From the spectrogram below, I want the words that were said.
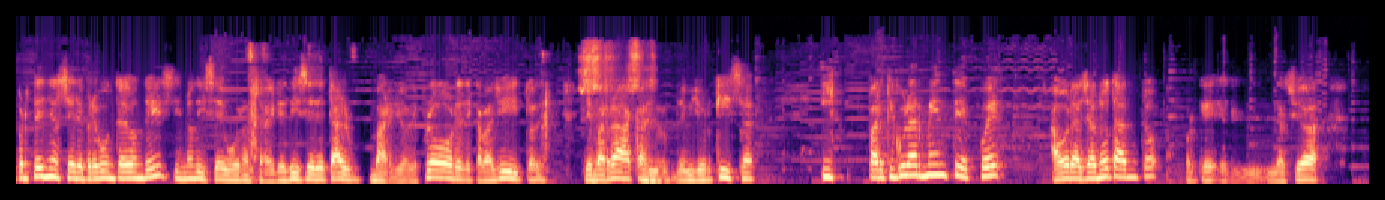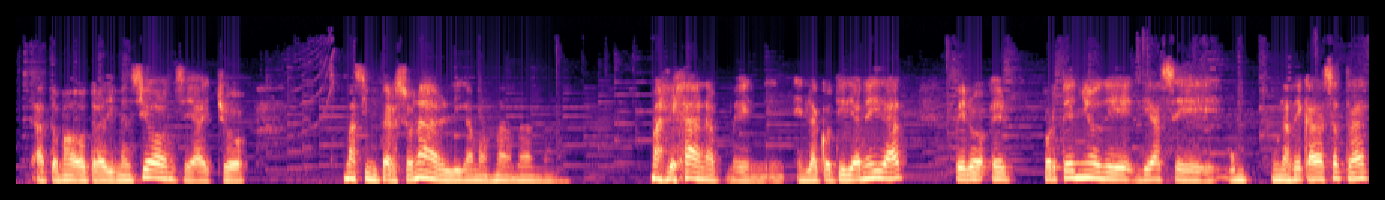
porteño se le pregunta de dónde es y no dice de Buenos Aires, dice de tal barrio, de Flores, de Caballito, de, Barracas, de, Villorquiza. Y particularmente después, ahora ya no tanto, porque la ciudad ha tomado otra dimensión, se ha hecho más impersonal, digamos, más, más, lejana en, en la cotidianeidad, pero el porteño de, hace unas décadas atrás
